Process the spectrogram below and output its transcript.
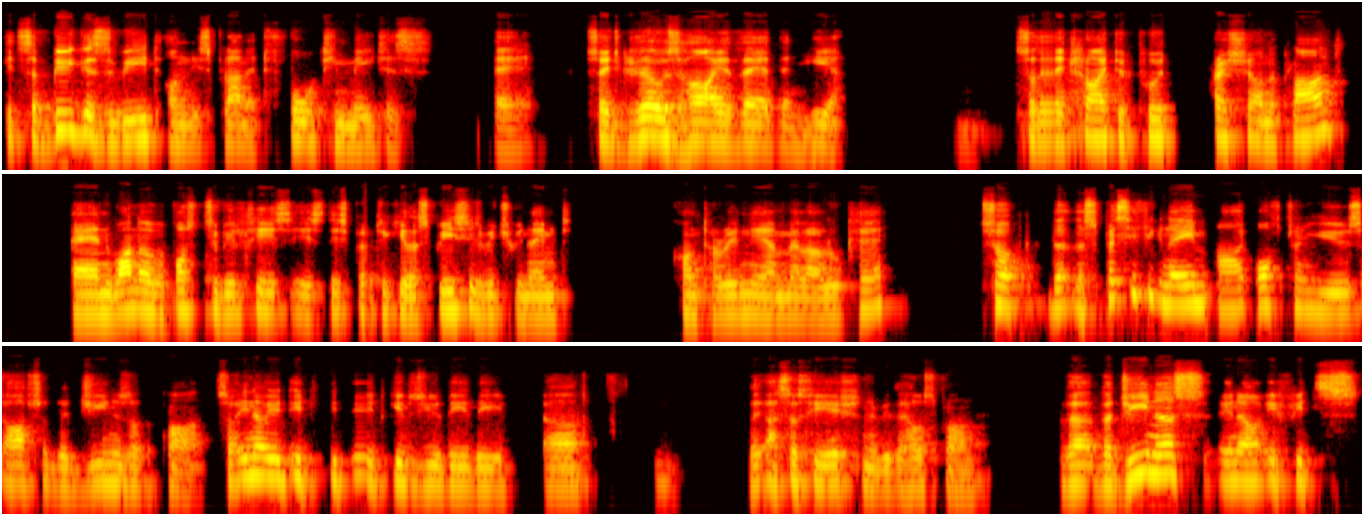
It's the biggest weed on this planet, 40 meters there. So it grows higher there than here. So they try to put pressure on the plant. And one of the possibilities is this particular species, which we named Contarinia melaleucae. So the, the specific name I often use after the genus of the plant. So, you know, it, it, it gives you the, the, uh, the association with the host plant. The, the genus, you know, if it's,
